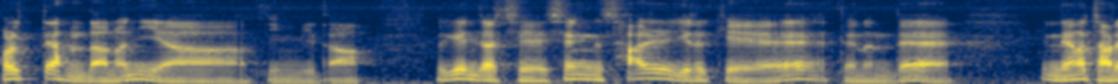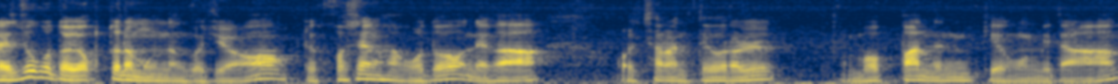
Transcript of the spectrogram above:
홀대한다는 이야기입니다. 그게 이제 제생살 이렇게 되는데 내가 잘해주고도 욕 들어먹는 거죠. 고생하고도 내가 옳지 대우를 못 받는 경우입니다.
